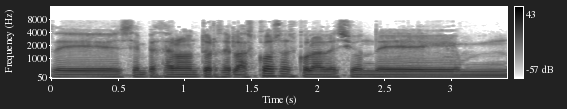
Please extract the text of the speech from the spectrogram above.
eh, se empezaron a torcer las cosas con la lesión de, mm,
